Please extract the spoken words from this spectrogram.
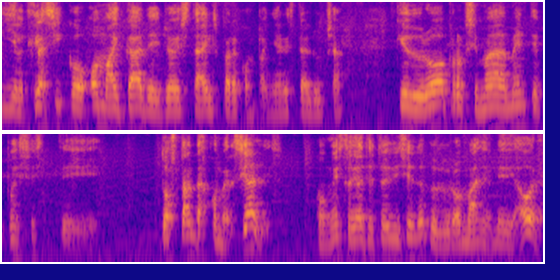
y el clásico Oh My God de Joe Styles para acompañar esta lucha, que duró aproximadamente pues este, dos tantas comerciales. Con esto ya te estoy diciendo que duró más de media hora.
